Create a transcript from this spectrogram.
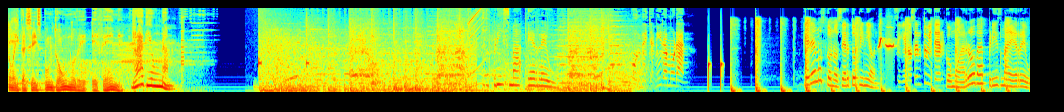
96.1 de FM. Radio UNAM. Prisma RU. Con Deyanira Morán. Queremos conocer tu opinión. Síguenos en Twitter como arroba PrismaRU.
